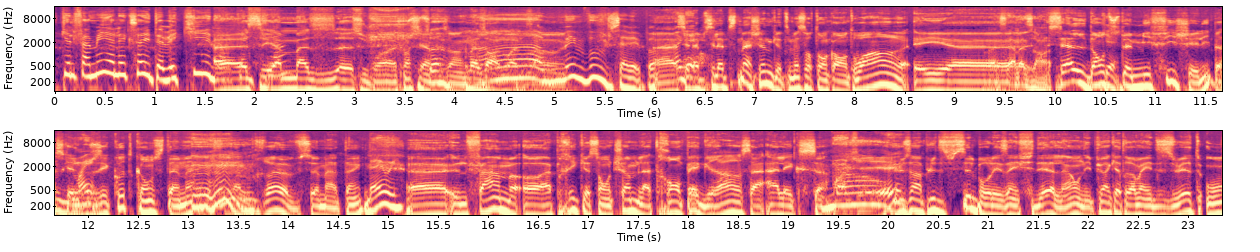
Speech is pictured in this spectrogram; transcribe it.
de quelle famille, Alexa? Elle est avec qui? Euh, c'est? Amazon. euh, je pense que c'est? Amazon. Amazon, Ah, ouais. même vous, vous le savez pas. Euh, c'est, la, c'est la petite machine que tu mets sur ton comptoir et euh, Ouais, c'est Amazon. celle dont tu te méfies, Shelly, parce qu'elle Oui. nous écoute constamment. C'est la preuve ce matin. Ben oui. Euh, une femme a appris que son chum la trompait grâce à Alexa. De plus en plus difficile pour les infidèles. Hein? On n'est plus en 98 où euh,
